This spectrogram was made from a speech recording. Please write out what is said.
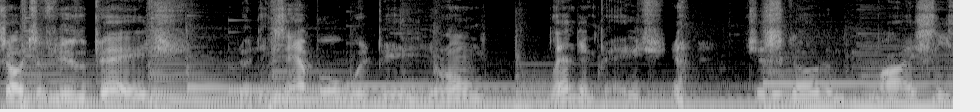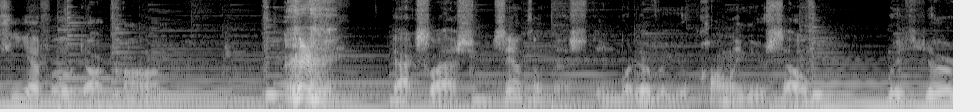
So to view the page, an example would be your own landing page. Just go to myctfo.com backslash Xanthomist and whatever you're calling yourself with your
